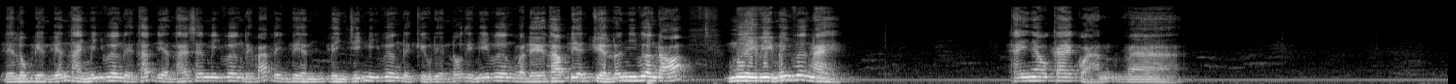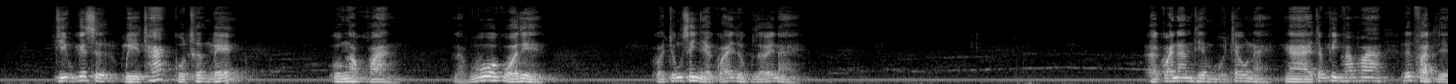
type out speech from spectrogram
đệ lục điện biến thành minh vương, đệ thất điện thái sơn minh vương, đệ bát điện biển bình chính minh vương, đệ cửu điện đô thị minh vương và đệ thập điện chuyển luân minh vương đó. 10 vị minh vương này thay nhau cai quản và chịu cái sự ủy thác của thượng đế, của ngọc hoàng là vua của gì? Của chúng sinh ở quái dục giới này. Ở quái nam thiệm bộ châu này, ngài trong kinh pháp hoa, đức phật gì,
